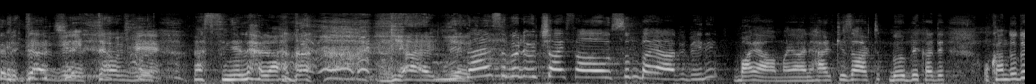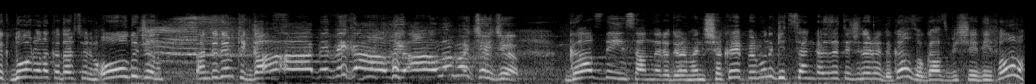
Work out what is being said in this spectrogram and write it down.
için. Tabii tabii. Biraz. Gergin. Nedense böyle üç ay sağ olsun bayağı bir beni bayağı ama yani herkese artık böbrek hadi Okan da diyor ki doğurana kadar söyleme. O oldu canım. Ben de diyorum ki gaz, Aa bebek ağlıyor ağlama çocuğum. gaz de insanlara diyorum hani şaka yapıyorum onu gitsen gazetecilere de gaz o gaz bir şey değil falan ama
